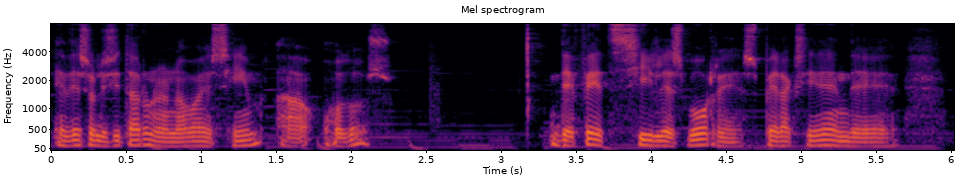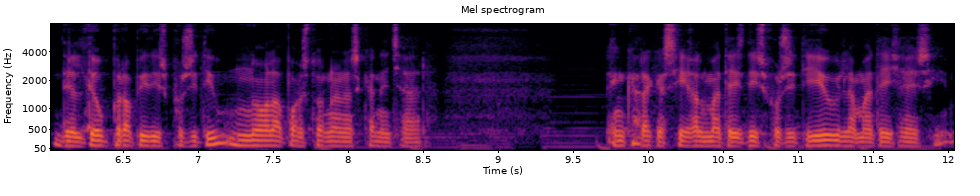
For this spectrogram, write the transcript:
he de sol·licitar una nova SIM a O2. De fet, si l'esborres per accident de, del teu propi dispositiu, no la pots tornar a escanejar, encara que siga el mateix dispositiu i la mateixa SIM.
